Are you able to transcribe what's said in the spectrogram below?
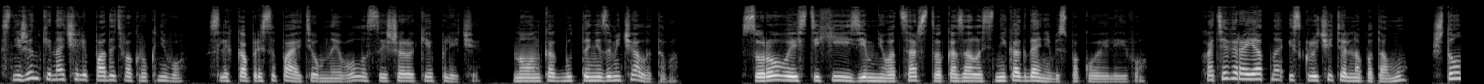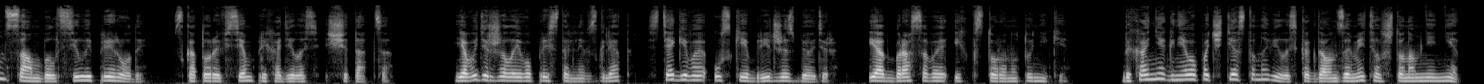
Снежинки начали падать вокруг него, слегка присыпая темные волосы и широкие плечи, но он как будто не замечал этого. Суровые стихии Зимнего царства, казалось, никогда не беспокоили его хотя, вероятно, исключительно потому, что он сам был силой природы, с которой всем приходилось считаться. Я выдержала его пристальный взгляд, стягивая узкие бриджи с бедер и отбрасывая их в сторону туники. Дыхание гнева почти остановилось, когда он заметил, что на мне нет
